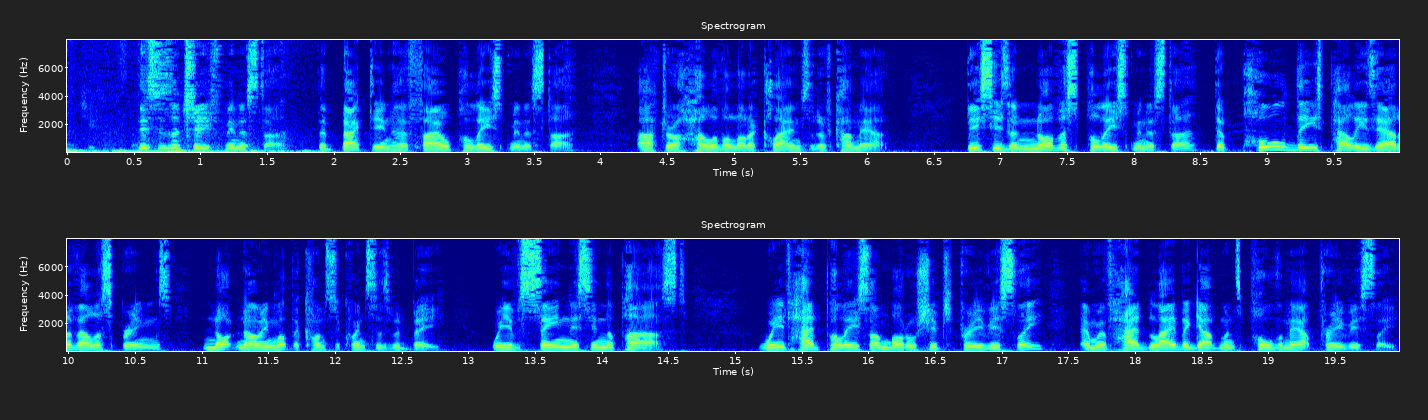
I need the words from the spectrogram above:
the Chief Minister? This is a Chief Minister that backed in her failed police minister after a hell of a lot of claims that have come out. This is a novice police minister that pulled these PALIs out of Alice Springs, not knowing what the consequences would be. We have seen this in the past. We've had police on bottle ships previously, and we've had Labor governments pull them out previously.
